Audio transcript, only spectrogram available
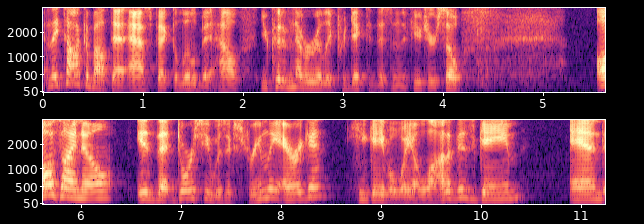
and they talk about that aspect a little bit. How you could have never really predicted this in the future. So, alls I know is that Dorsey was extremely arrogant. He gave away a lot of his game and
